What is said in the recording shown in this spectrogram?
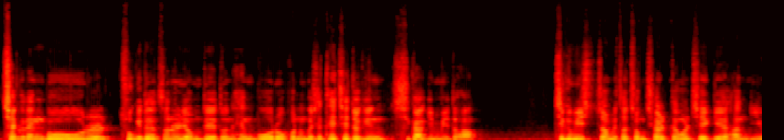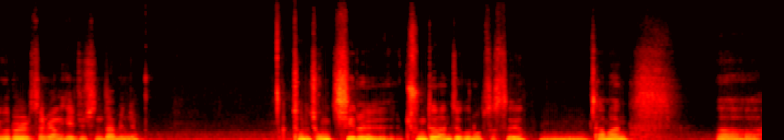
최근 행보를 조기 대선을 염두에 둔 행보로 보는 것이 대체적인 시각입니다. 지금 이 시점에서 정치 활동을 재개한 이유를 설명해 주신다면요? 저는 정치를 중단한 적은 없었어요. 음, 다만 어,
